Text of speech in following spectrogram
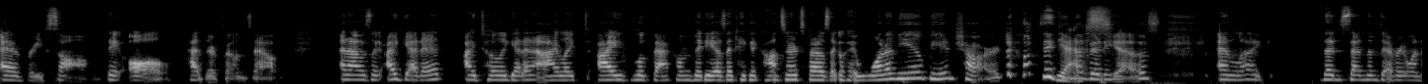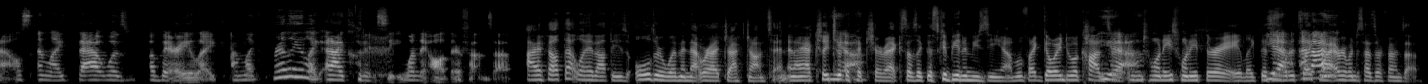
every song, they all had their phones out. And I was like, I get it. I totally get it. And I like I look back on videos I take at concerts, but I was like, okay, one of you be in charge of taking Yes. the videos and like then send them to everyone else. And like that was a very like I'm like, really? Like and I couldn't see when they all had their phones up. I felt that way about these older women that were at Jack Johnson, and I actually took Yeah. a picture of it because I was like, "This could be in a museum of like going to a concert Yeah. in 2023. Like this is what it's and like now. Everyone just has their phones up."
